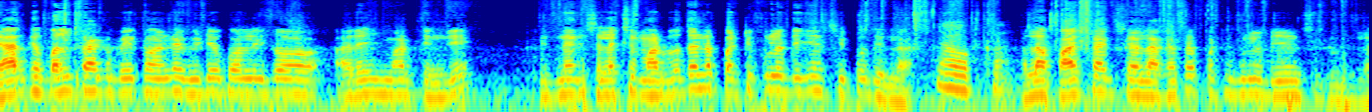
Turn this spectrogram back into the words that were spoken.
ಯಾರಿಗೆ ಬಲ್ಕ್ ಆಗಿ ಬೇಕು ಅಂದ್ರೆ ವಿಡಿಯೋ ಕಾಲ್ ಇದು ಅರೇಂಜ್ ಮಾಡ್ತೀನಿ. ಇದನ್ನಾಗ ಸೆಲೆಕ್ಷನ್ ಮಾಡ್ಬೋದು. ಅಂದ್ರೆ ಪರ್ಟಿಕ್ಯುಲರ್ ಡಿಸೈನ್ ಸಿಗೋದಿಲ್ಲ. ಓಕೆ. ಅಲ್ಲ ಫಾಸ್ಟ್ ಆಗಿ ಸೇಲ್ ಆಗುತ್ತೆ ಪರ್ಟಿಕ್ಯುಲರ್ ಡಿಸೈನ್ ಸಿಗೋದಿಲ್ಲ.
